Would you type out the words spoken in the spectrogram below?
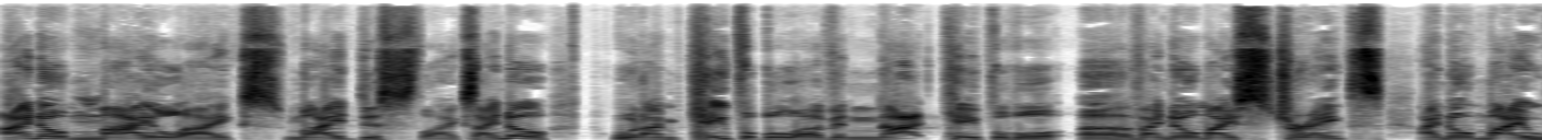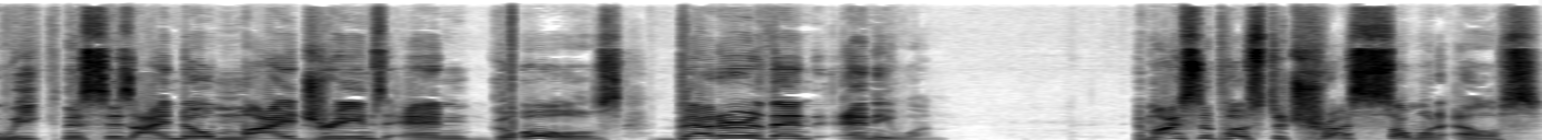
I know my likes, my dislikes. I know what I'm capable of and not capable of. I know my strengths. I know my weaknesses. I know my dreams and goals better than anyone. Am I supposed to trust someone else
